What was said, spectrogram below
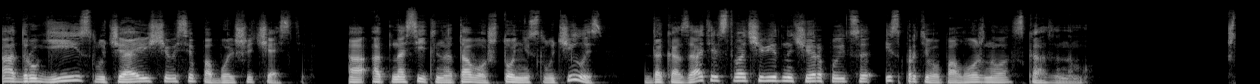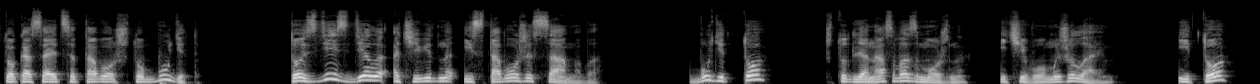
а другие – случающегося по большей части. А относительно того, что не случилось, доказательства, очевидно, черпаются из противоположного сказанному. Что касается того, что будет, то здесь дело, очевидно, из того же самого. Будет то, что для нас возможно и чего мы желаем и то,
